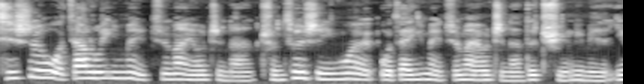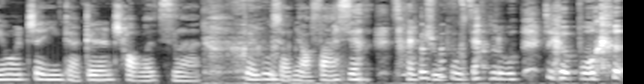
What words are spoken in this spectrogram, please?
其实我加入英美剧漫游指南，纯粹是因为我在英美剧漫游指南的群里面，因为正义感跟人吵了起来，被陆小鸟发现，才逐步加入这个博客。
